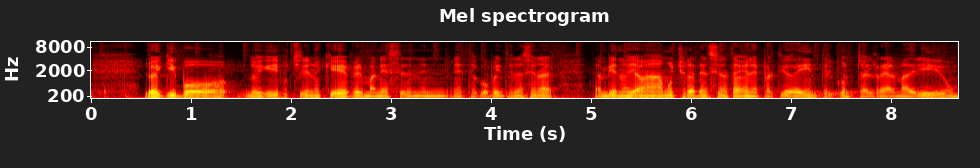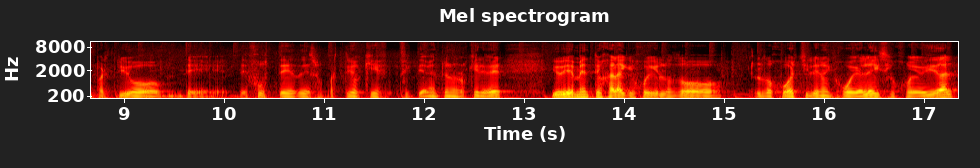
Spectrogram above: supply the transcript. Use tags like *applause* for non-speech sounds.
los equipos, los equipos chilenos que permanecen en esta Copa Internacional. También nos llama mucho la atención también el partido de Inter contra el Real Madrid, un partido de, de fuste, de esos partidos que efectivamente uno los quiere ver. Y obviamente ojalá que jueguen los dos, los dos jugadores chilenos, que juegue Alexis y que juegue Vidal.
